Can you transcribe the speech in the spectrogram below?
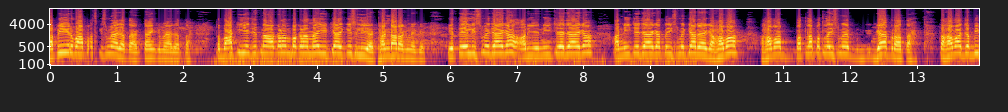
और फिर वापस किसमें आ जाता है? टैंक में आ जाता है। तो बाकी ये जितना अकड़म बकड़म है, ये क्या किस लिए? ठंडा रखने के ये तेल इसमें जाएगा और ये नीचे जाएगा। और नीचे जाएगा तो इसमें क्या रहेगा? हवा। हवा पतला पतला इसमें गैप रहता है। तो हवा जब भी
